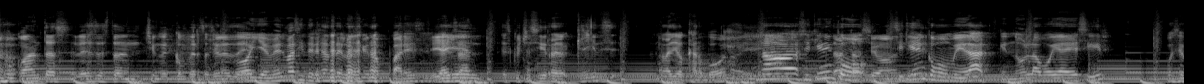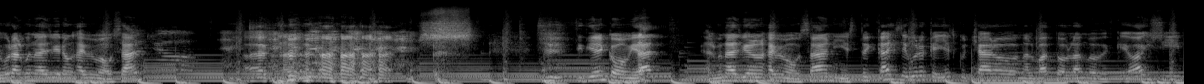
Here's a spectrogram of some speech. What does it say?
¿Cuántas veces están chingo de conversaciones de. Oye, es más interesante de lo que uno parece. Y alguien escucha así, radio, que alguien dice radiocarbono. Y No, si tienen como si y- tienen como mi edad, que no la voy a decir, pues seguro alguna vez vieron Jaime Maussan. Ah, si, tienen como mi edad, alguna vez vieron Jaime Maussan y estoy casi seguro que ya escucharon al vato hablando de que, ay, sí,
